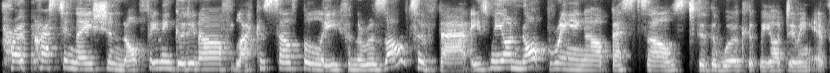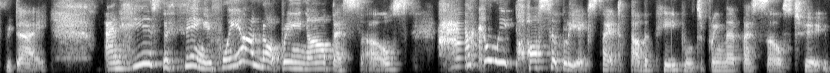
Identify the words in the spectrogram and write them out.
procrastination not feeling good enough lack of self-belief and the result of that is we are not bringing our best selves to the work that we are doing every day and here's the thing if we are not bringing our best selves how can we possibly expect other people to bring their best selves too?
